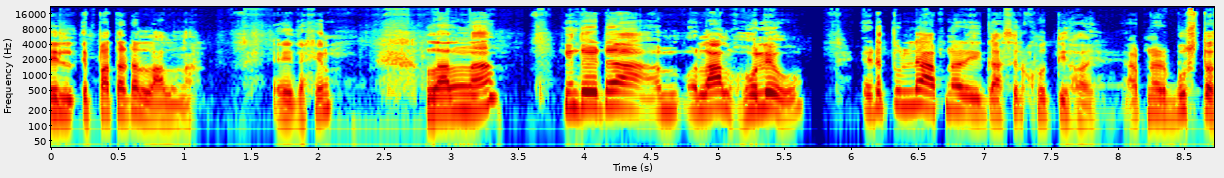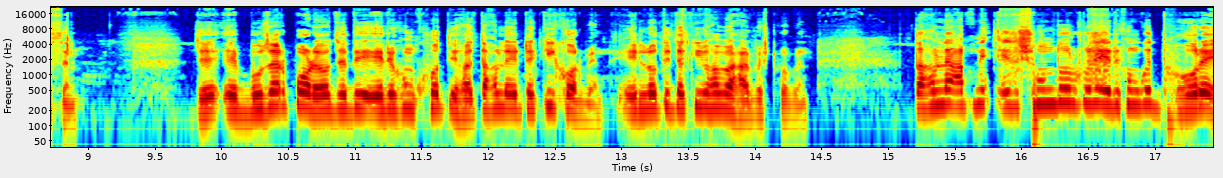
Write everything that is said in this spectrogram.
এই পাতাটা লাল না, এই দেখেন, লাল না, কিন্তু এটা লাল হলেও এটা তুললে আপনার এই গাছের ক্ষতি হয়। আপনারা বুঝতেছেন যে এ বোঝার পরেও যদি এরকম ক্ষতি হয়, তাহলে এটা কি করবেন? এই লতিটা কীভাবে হারভেস্ট করবেন? তাহলে আপনি এই সুন্দর করে এরকম করে ধরে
